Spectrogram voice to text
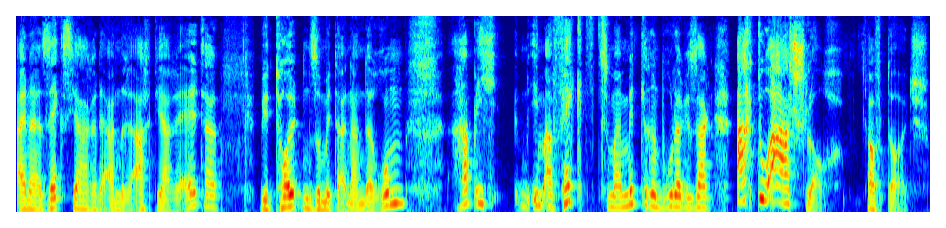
einer sechs Jahre, der andere acht Jahre älter, wir tollten so miteinander rum, habe ich im Affekt zu meinem mittleren Bruder gesagt, ach du Arschloch, auf Deutsch.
